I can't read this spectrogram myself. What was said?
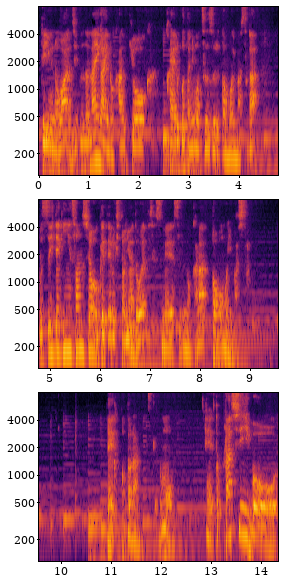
っていうのは自分の内外の環境を変えることにも通ずると思いますが、物理的に損傷を受けてる人にはどうやって説明するのかなと思いました。ってことなんですけども、えっ、ー、と、プラシーボ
